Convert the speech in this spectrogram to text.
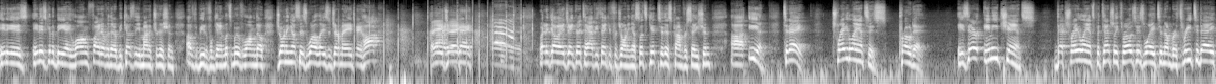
It is it is going to be a long fight over there because of the amount of tradition of the beautiful game. Let's move along though. Joining us as well, ladies and gentlemen, AJ Hawk. Hey, Hi, AJ. AJ. Way to go, AJ. Great to have you. Thank you for joining us. Let's get to this conversation. Uh, Ian, today, Trey Lance's pro day. Is there any chance that Trey Lance potentially throws his way to number three today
